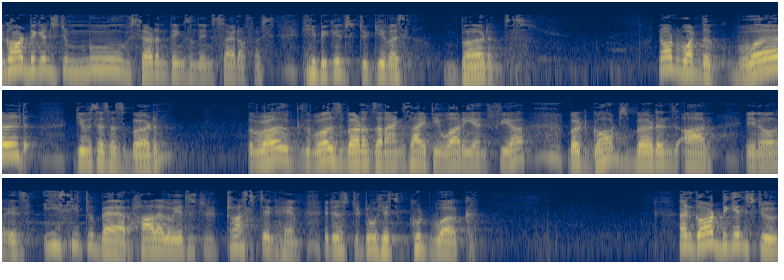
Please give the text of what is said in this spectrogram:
And God begins to move certain things on the inside of us. He begins to give us burdens. Not what the world gives us as burden. The world, the world's burdens are anxiety, worry, and fear. But God's burdens are you know, it's easy to bear. Hallelujah. It is to trust in Him. It is to do His good work. And God begins to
